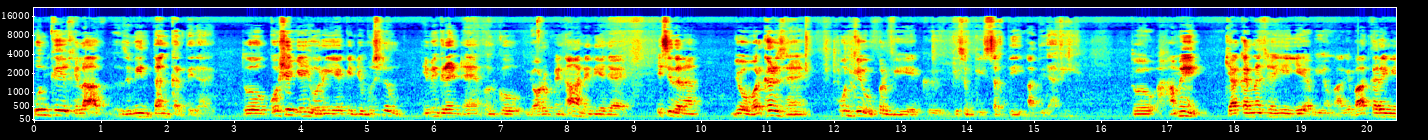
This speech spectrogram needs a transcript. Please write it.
उनके खिलाफ ज़मीन तंग करते जाए। तो कोशिश यही हो रही है कि जो मुस्लिम इमिग्रेंट हैं, उनको यूरोप में ना आने दिया जाए। इसी तरह जो वर्कर्स हैं, उनके ऊपर भी एक किस्म की सख्ती आती जा रही है। तो हमें क्या करना चाहिए, ये अभी हम आगे बात करेंगे।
